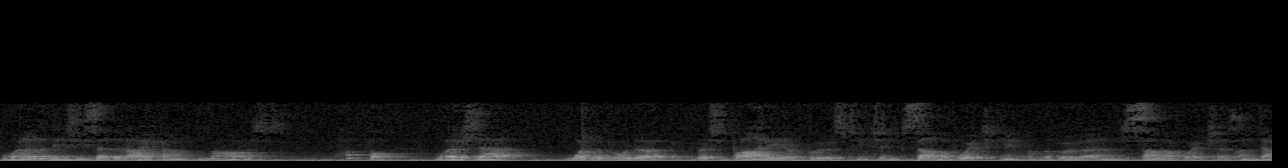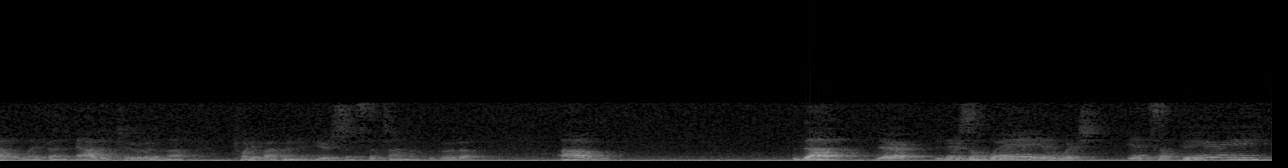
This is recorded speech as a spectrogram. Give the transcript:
one of the things he said that I found most helpful was that what the Buddha, this body of Buddhist teaching, some of which came from the Buddha and some of which has undoubtedly been added to in the 2,500 years since the time of the Buddha, um, that there, there's a way in which it's a very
